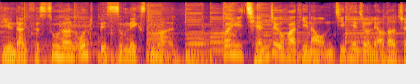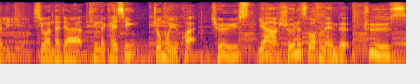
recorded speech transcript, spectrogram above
Vielen Dank fürs Zuhören und bis zum nächsten Mal. 关于钱这个话题呢，我们今天就聊到这里，希望大家听得开心，周末愉快，Tschüss。Ja, schönes Wochenende. Tschüss.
